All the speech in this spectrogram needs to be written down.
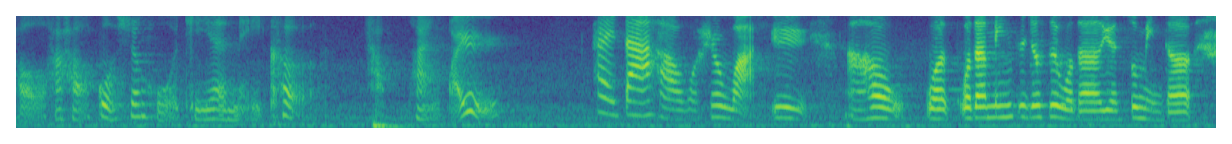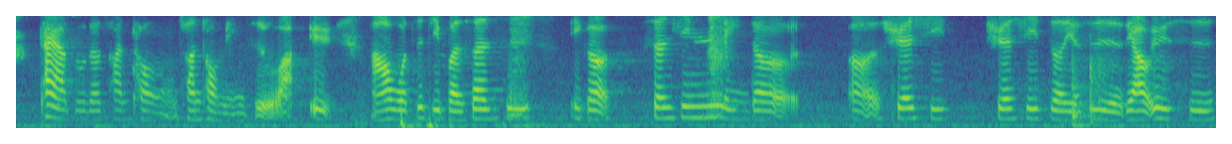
后好好过生活，体验每一刻。好，换华语。嗨，大家好，我是瓦玉，然后我我的名字就是我的原住民的泰雅族的传统传统名字瓦玉，然后我自己本身是一个身心灵的呃学习学习者，也是疗愈师，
